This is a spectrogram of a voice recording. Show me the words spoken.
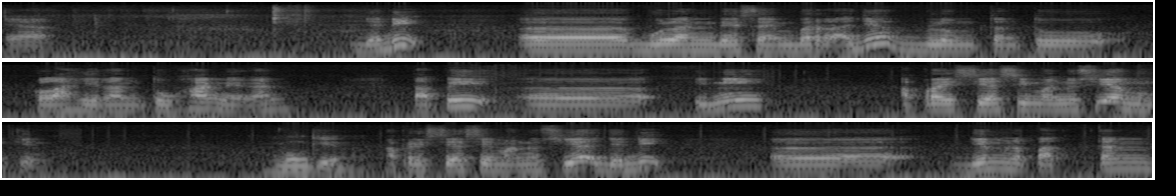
Ya. Jadi eh, bulan Desember aja belum tentu kelahiran Tuhan ya kan? Tapi eh, ini apresiasi manusia mungkin mungkin apresiasi manusia jadi eh, dia menempatkan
